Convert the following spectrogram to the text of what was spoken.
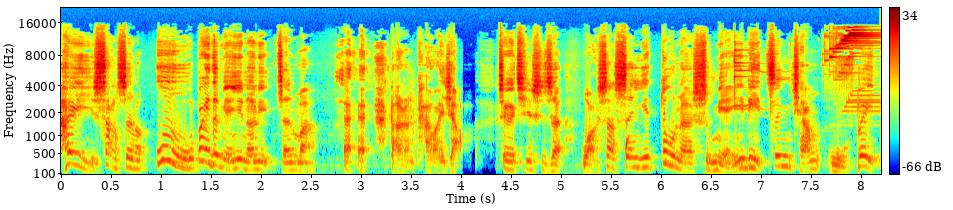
嘿，上升了五倍的免疫能力，真的吗？嘿嘿，当然开玩笑。这个其实是往上升一度呢，是免疫力增强五倍，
